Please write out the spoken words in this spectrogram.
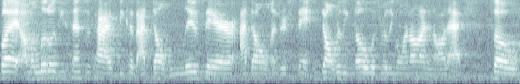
but I'm a little desensitized because I don't live there. I don't understand, don't really know what's really going on and all that. So,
